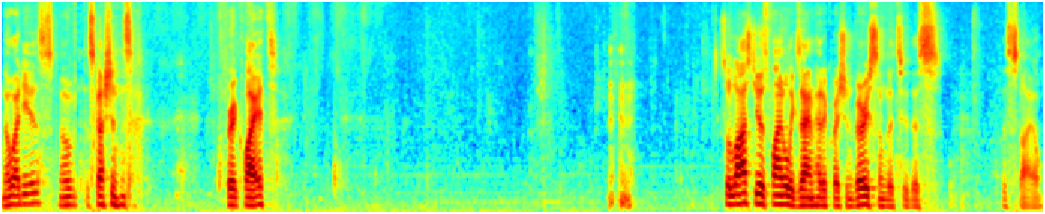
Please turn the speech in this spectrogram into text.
No ideas? No discussions? Very quiet. so last year's final exam had a question very similar to this, this style.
